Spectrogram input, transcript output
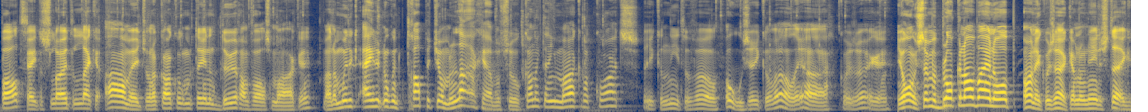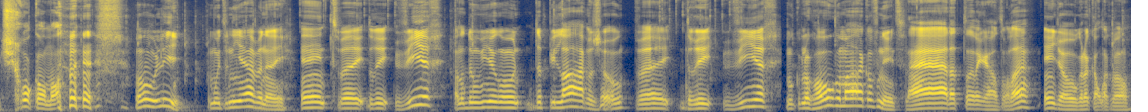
Kijk, dan sluit het lekker aan, weet je. Want dan kan ik ook meteen een deur aan vastmaken. Maar dan moet ik eigenlijk nog een trappetje omlaag hebben of zo. Kan ik dat niet maken met kwarts? Zeker niet, of wel? Oh, zeker wel, ja. Ik wil zeggen. Jongens, zijn mijn blokken al bijna op? Oh nee, ik wil zeggen, ik heb nog een hele sterk. Ik schrok al, man. Holy. We moeten niet hebben, nee. 1, 2, 3, 4. En dan doen we hier gewoon de pilaren zo. 2, 3, 4. Moet ik hem nog hoger maken of niet? Nee, dat, dat gaat wel, hè. Eentje hoger, dat kan nog wel.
